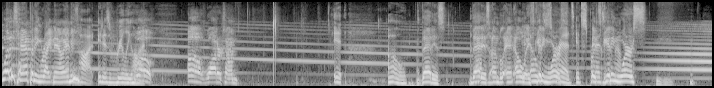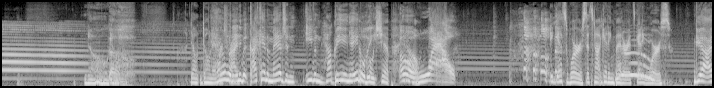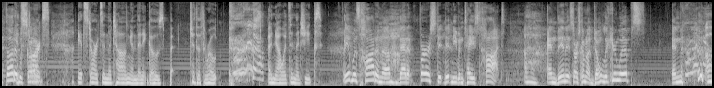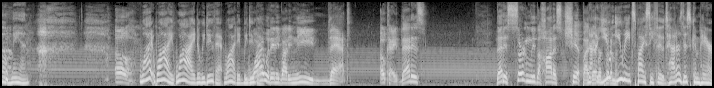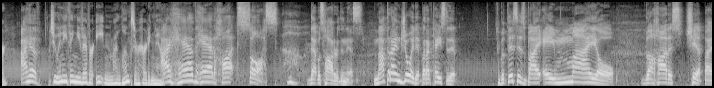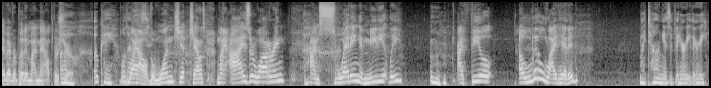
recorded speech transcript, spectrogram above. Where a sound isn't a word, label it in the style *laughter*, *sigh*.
what is happening right now, Amy? is hot. It is really hot. Whoa. Oh, water time. It. Oh, That is that That- is unbelievable. And oh, It- it's oh, it getting worse. spreads. It spreads It's getting worse. no. Don't, oh. Don't, don't ever How would try. anybody? I can't imagine even How could you being eat the able to whole eat- chip? Oh How? wow! it gets worse. It's not getting better. It's getting worse. Yeah, I thought it, It was starts. It starts in the tongue and then it goes to the throat, *coughs* and now it's in the cheeks. It was hot enough *sighs* that at first it didn't even taste hot, and then it starts coming out. Don't lick your lips, and Oh man. *laughs* oh, Why? Why? Why do we do that? Why did we do why that? Why would anybody need that? Okay, that is that is certainly the hottest chip I've now, ever you put in. my- you eat spicy foods. How does this compare I have to anything you've ever eaten? My lungs are hurting now. I have had hot sauce oh. that was hotter than this. Not that I enjoyed it, but I've tasted it. But this is by a mile the hottest chip I have ever put in my mouth for sure. oh, okay. Well, that wow, was- the one chip challenge. My eyes are watering. I'm sweating immediately. I feel a little lightheaded. my tongue is very, very.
